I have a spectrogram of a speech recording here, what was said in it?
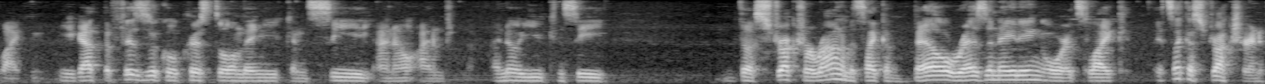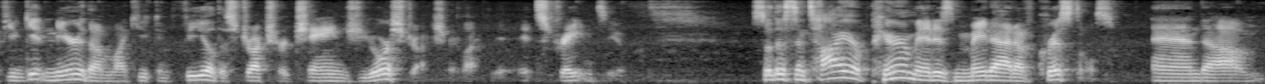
Like you got the physical crystal, and then you can see. I know I'm I know you can see the structure around them. It's like a bell resonating, or it's like it's like a structure. And if you get near them, like you can feel the structure change your structure, like it, it straightens you. So this entire pyramid is made out of crystals, and um,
